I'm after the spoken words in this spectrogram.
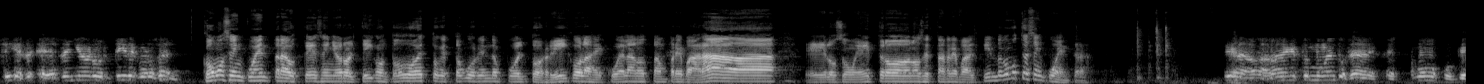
Sí, es es el señor Ortiz de Corozal. ¿Cómo se encuentra usted, señor Ortiz, con todo esto que está ocurriendo en Puerto Rico? Las escuelas no están preparadas, eh, los suministros no se están repartiendo. ¿Cómo usted se encuentra? Mira, ahora en estos momentos, o sea, estamos, porque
